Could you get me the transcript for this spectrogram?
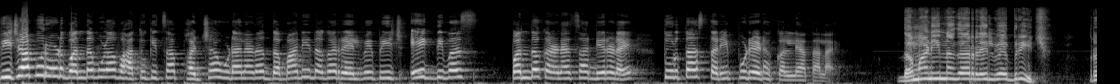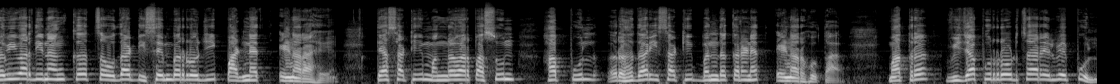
विजापूर रोड बंदमुळे वाहतुकीचा फज्जा उडाल्यानं दमानी नगर रेल्वे ब्रिज एक दिवस बंद करण्याचा निर्णय तुर्तास तरी पुढे ढकलण्यात आलाय. दमाणीनगर रेल्वे ब्रिज रविवार दिनांक चौदा डिसेंबर रोजी पाडण्यात येणार आहे. त्यासाठी मंगळवारपासून हा पूल रहदारीसाठी बंद करण्यात येणार होता. मात्र विजापूर रोडचा रेल्वे पूल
